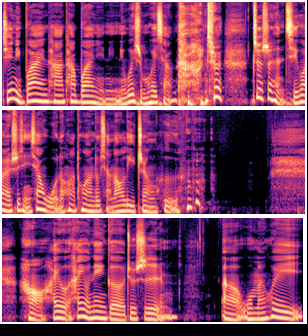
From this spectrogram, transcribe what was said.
其实你不爱他，他不爱你，你你为什么会想他？这这是很奇怪的事情。像我的话，通常都想到立正赫。好，还有还有那个就是，呃，我们会。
